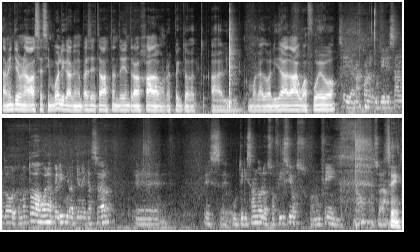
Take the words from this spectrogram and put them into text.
también tiene una base simbólica que me parece que está bastante bien trabajada con respecto a, al como la dualidad agua-fuego. Sí, además con- utilizando, como toda buena película tiene que hacer, eh, es eh, utilizando los oficios con un fin, ¿no? O sea, Sí. eh,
